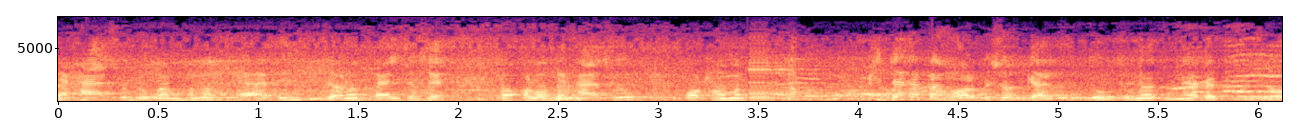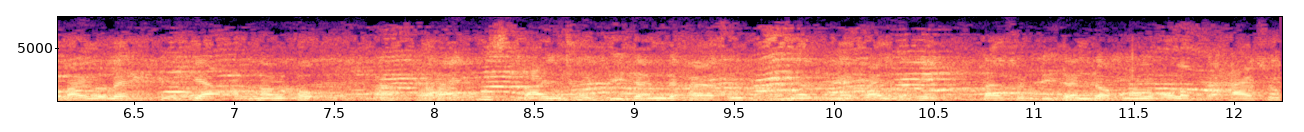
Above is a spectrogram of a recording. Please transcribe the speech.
দেখাই আছোঁ দোকানখনত ভেৰাইটিজ ডিজাইনৰ টাইলছ আছে সকলো দেখাই আছোঁ। প্ৰথমতে ফিটা কটা হোৱাৰ পিছত গাইজ তো ধুনীয়া ধুনীয়াকৈ জ্বলাই ল'লে। এতিয়া আপোনালোকক ভেৰাইটিজ টাইলছৰ ডিজাইন দেখাই আছোঁ ধুনীয়া ধুনীয়া টাইলছ আছে। টাইলছৰ ডিজাইনটো আপোনালোকক অলপ দেখাই আছোঁ।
